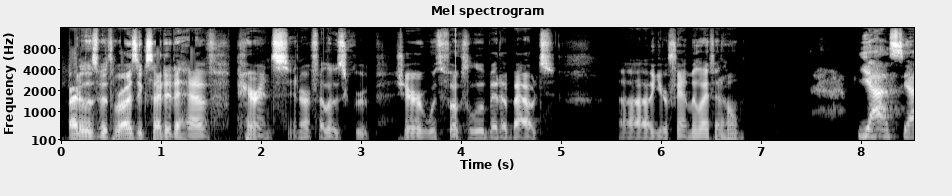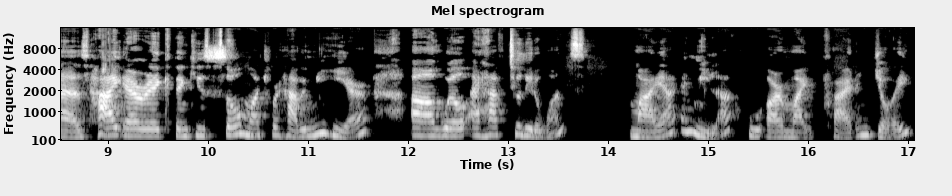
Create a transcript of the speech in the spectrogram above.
All right, Elizabeth, we're always excited to have parents in our Fellows group. Share with folks a little bit about uh, your family life at home. Yes, yes. Hi, Eric. Thank you so much for having me here. Uh, well, I have two little ones, Maya and Mila, who are my pride and joy.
